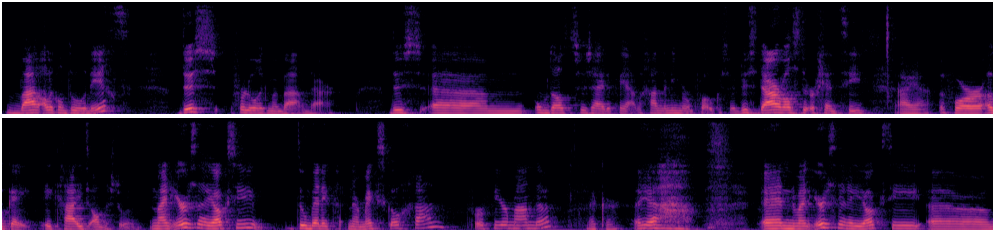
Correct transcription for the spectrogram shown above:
waren alle kantoren dicht. Dus verloor ik mijn baan daar. Dus ehm, omdat ze zeiden van ja, we gaan er niet meer op focussen. Dus daar was de urgentie Ah ja. voor oké, ik ga iets anders doen. Mijn eerste reactie, toen ben ik naar Mexico gegaan voor vier maanden. Lekker. Ja. En mijn eerste reactie ehm,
